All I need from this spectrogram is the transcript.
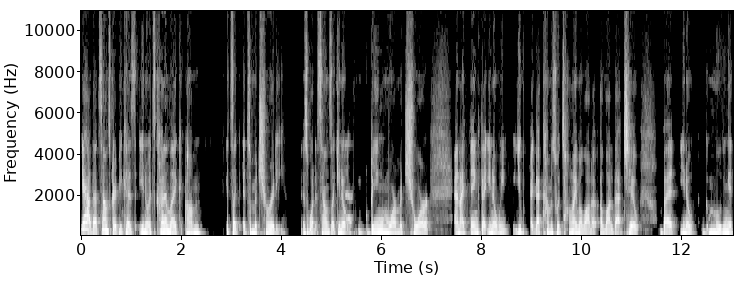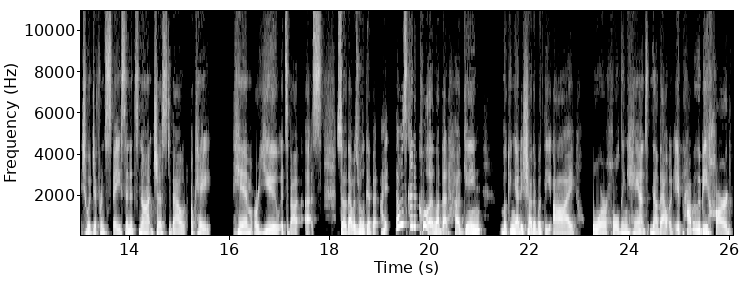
Yeah, that sounds great because you know it's kind of like um, it's like it's a maturity is what it sounds like you know yeah. being more mature and i think that you know we you that comes with time a lot of a lot of that too but you know moving it to a different space and it's not just about okay him or you it's about us so that was really good but i that was kind of cool i love that hugging looking at each other with the eye or holding hands. Now that would it probably would be hard,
